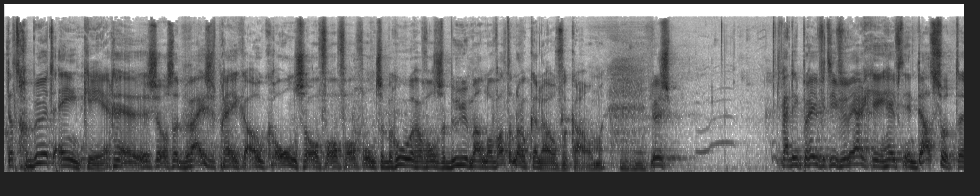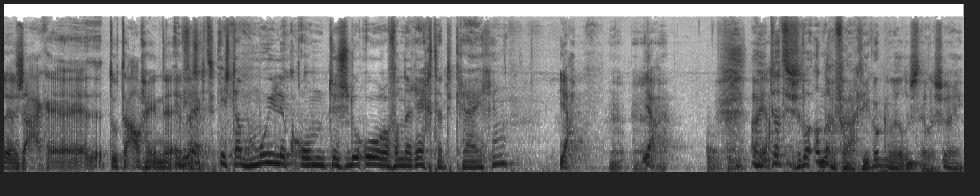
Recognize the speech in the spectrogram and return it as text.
Dat gebeurt één keer. Hè, zoals dat bij wijze van spreken ook onze of, of, of onze broer of onze buurman of wat dan ook kan overkomen. Dus maar die preventieve werking heeft in dat soort eh, zaken eh, totaal geen En effect. is, is dat moeilijk om tussen de oren van de rechter te krijgen? Ja. ja. Oh, ja, dat is een andere vraag die ik ook nog wilde stellen, sorry.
